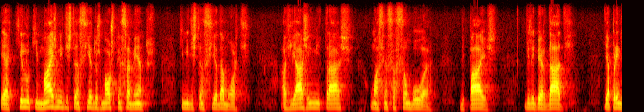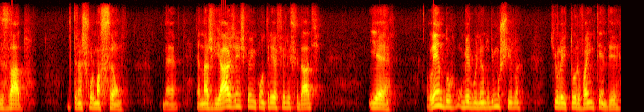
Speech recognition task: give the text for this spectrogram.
é aquilo que mais me distancia dos maus pensamentos, que me distancia da morte. A viagem me traz uma sensação boa de paz, de liberdade, de aprendizado, de transformação. Né? É nas viagens que eu encontrei a felicidade e é lendo o Mergulhando de Mochila, que o leitor vai entender,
